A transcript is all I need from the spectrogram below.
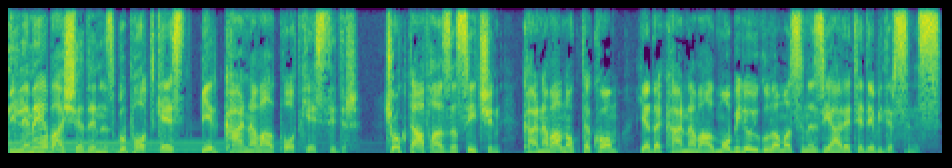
Dinlemeye başladığınız bu podcast bir karnaval podcastidir. Çok daha fazlası için karnaval.com ya da karnaval mobil uygulamasını ziyaret edebilirsiniz.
